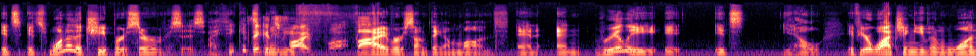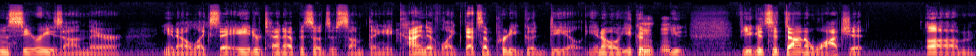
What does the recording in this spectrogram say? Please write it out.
it's it's one of the cheaper services. I think it's think it's maybe five bucks. five or something a month, and and really it it's you know if you're watching even one series on there. You know, like say eight or ten episodes of something, it kind of like that's a pretty good deal. You know, you could Mhm. you if you could sit down and watch it um,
